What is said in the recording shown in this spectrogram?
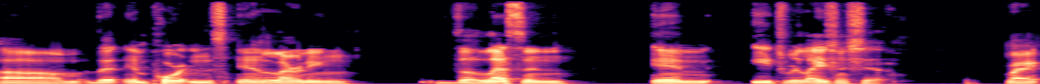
um, the importance in learning the lesson in each relationship, right?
